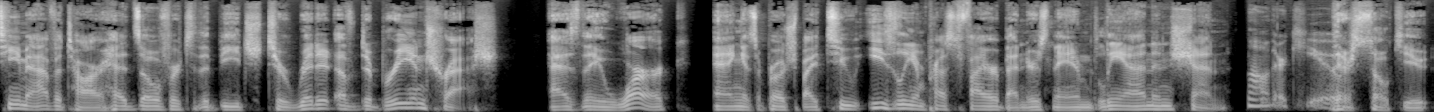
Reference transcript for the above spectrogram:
Team Avatar heads over to the beach to rid it of debris and trash. As they work, Aang is approached by two easily impressed firebenders named Lian and Shen. Oh, they're cute. They're so cute.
